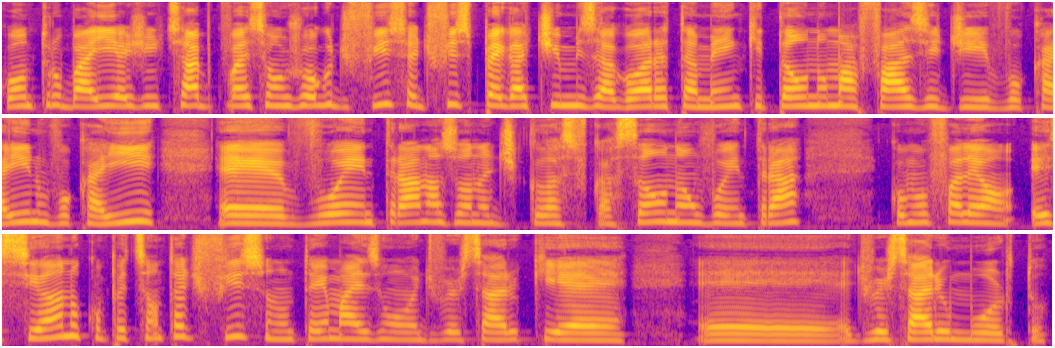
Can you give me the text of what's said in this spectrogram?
contra o Bahia, a gente sabe que vai ser um jogo difícil. É difícil pegar times agora também que estão numa fase de vou cair, não vou cair, é, vou entrar na zona de classificação, não vou entrar como eu falei, ó, esse ano a competição tá difícil, não tem mais um adversário que é, é, adversário morto.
